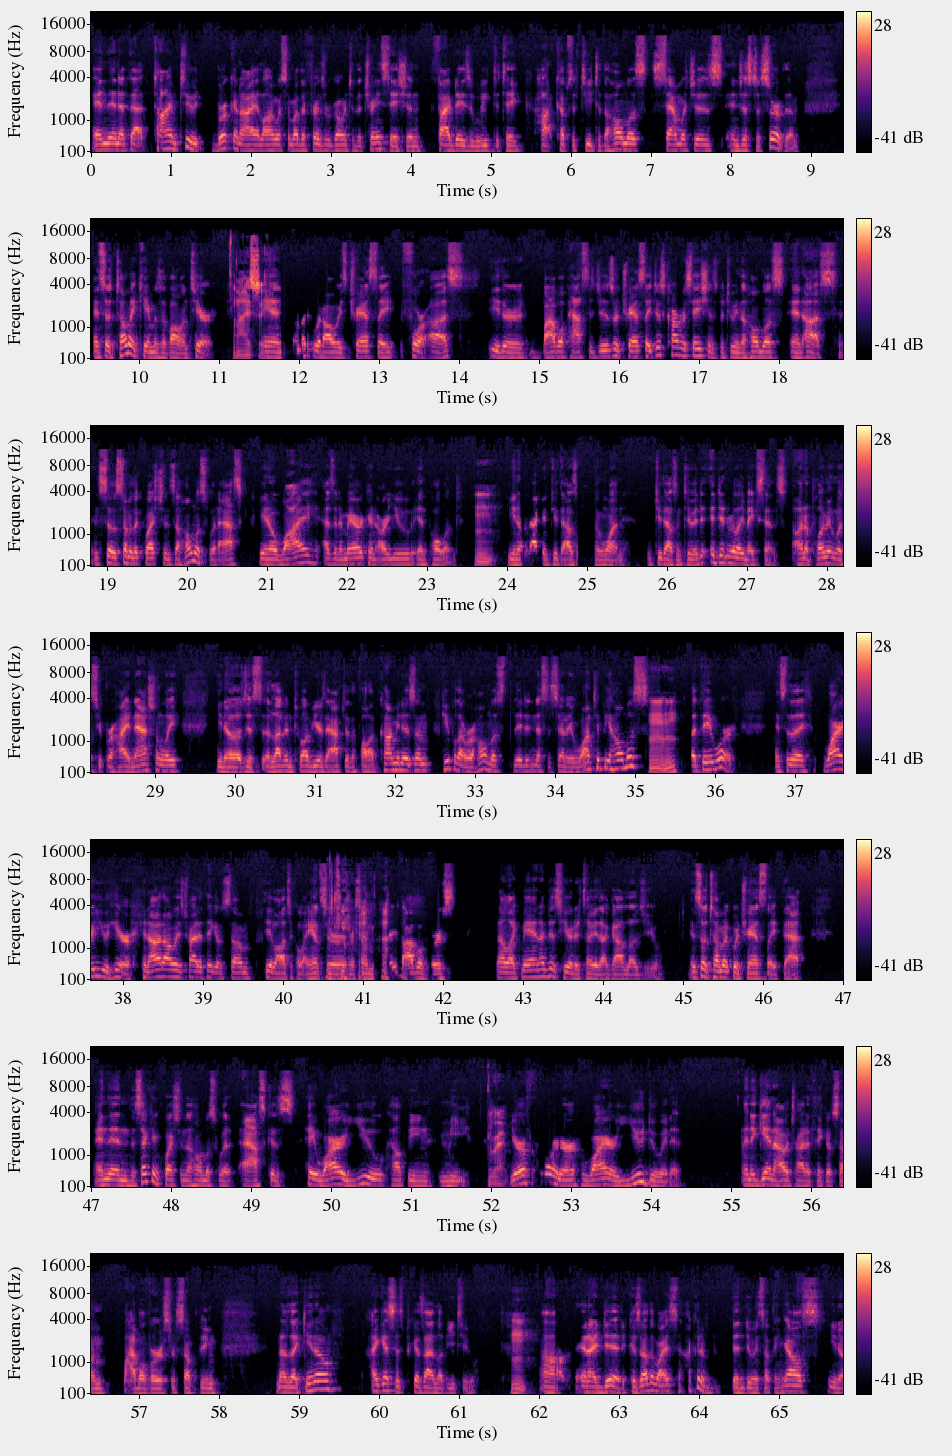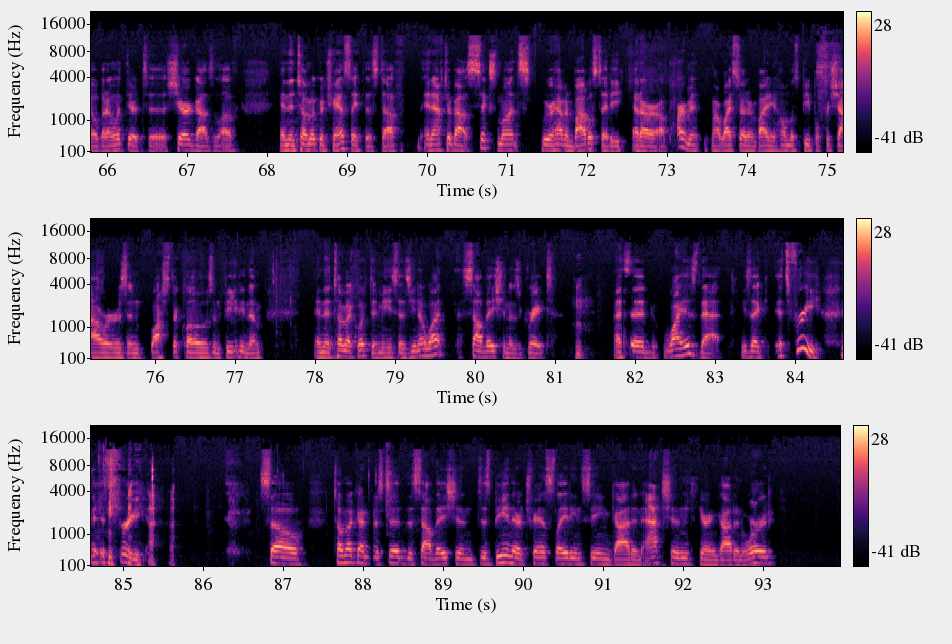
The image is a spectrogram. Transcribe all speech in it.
And then at that time, too, Brooke and I, along with some other friends, were going to the train station five days a week to take hot cups of tea to the homeless, sandwiches, and just to serve them. And so Tomek came as a volunteer. I see. And would always translate for us either Bible passages or translate just conversations between the homeless and us. And so some of the questions the homeless would ask, you know, why as an American are you in Poland? Mm. You know, back in 2001, 2002, it, it didn't really make sense. Unemployment was super high nationally. You know, just 11, 12 years after the fall of communism, people that were homeless, they didn't necessarily want to be homeless, mm-hmm. but they were. And so they, why are you here? And I'd always try to think of some theological answer or some Bible verse. And I'm like, man, I'm just here to tell you that God loves you. And so Tomek would translate that. And then the second question the homeless would ask is, hey, why are you helping me? Right. You're a foreigner. Why are you doing it? And again, I would try to think of some Bible verse or something. And I was like, you know, I guess it's because I love you too. Hmm. Um, and I did because otherwise I could have been doing something else, you know. But I went there to share God's love, and then Tomek would translate this stuff. And after about six months, we were having Bible study at our apartment. My wife started inviting homeless people for showers and wash their clothes and feeding them. And then Tomek looked at me. He says, "You know what? Salvation is great." Hmm. I said, "Why is that?" He's like, "It's free. it's free." so Tomek understood the salvation, just being there, translating, seeing God in action, hearing God in word.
